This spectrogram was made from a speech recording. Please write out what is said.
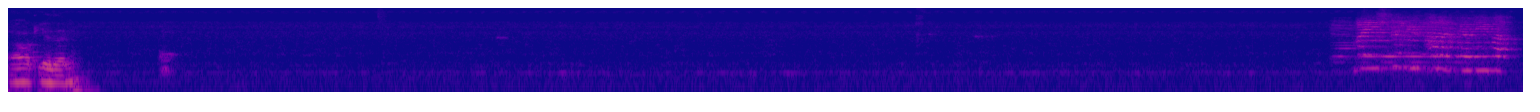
రావట్లేదని. Thank you.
